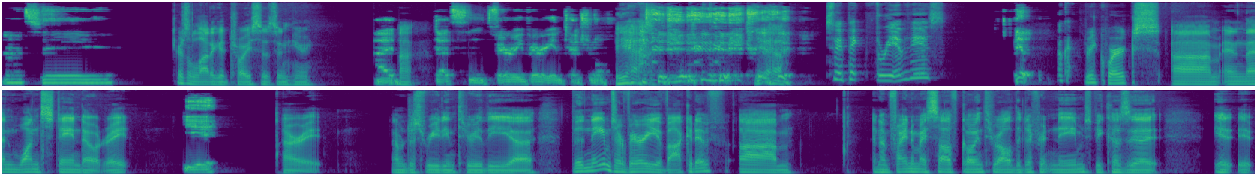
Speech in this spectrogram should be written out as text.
Let's see. There's a lot of good choices in here. I, Uh. that's very, very intentional. Yeah. Yeah. So we picked three of these. Yep. Okay. Three quirks, um, and then one standout, right? yeah. All right. I'm just reading through the uh the names are very evocative. Um and I'm finding myself going through all the different names because it it, it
